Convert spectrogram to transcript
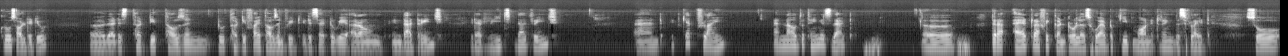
cruise altitude uh, that is 30,000 to 35,000 feet. It is said to be around in that range. It had reached that range and it kept flying. And now the thing is that uh, there are air traffic controllers who have to keep monitoring this flight. So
